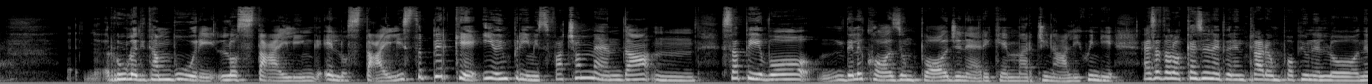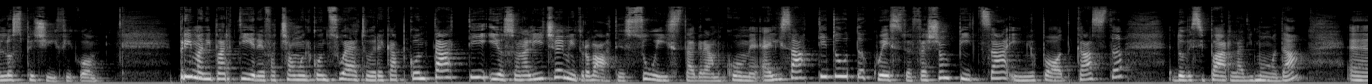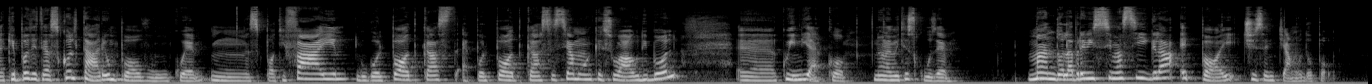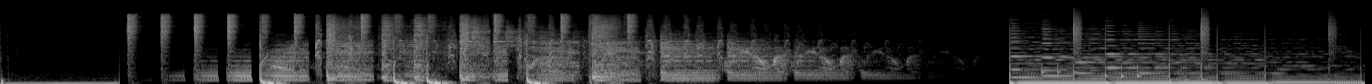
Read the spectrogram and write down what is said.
rullo di tamburi, lo styling e lo stylist, perché io in primis faccio ammenda, mh, sapevo delle cose un po' generiche e marginali, quindi è stata l'occasione per entrare un po' più nello, nello specifico. Prima di partire facciamo il consueto recap contatti, io sono Alice, mi trovate su Instagram come Elisattitude, questo è Fashion Pizza, il mio podcast dove si parla di moda eh, che potete ascoltare un po' ovunque, mm, Spotify, Google Podcast, Apple Podcast, siamo anche su Audible, eh, quindi ecco, non avete scuse. Mando la brevissima sigla e poi ci sentiamo dopo.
